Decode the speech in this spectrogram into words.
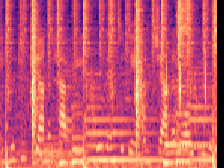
My YouTube channel Happy Cool Entertainment channel all viewers.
